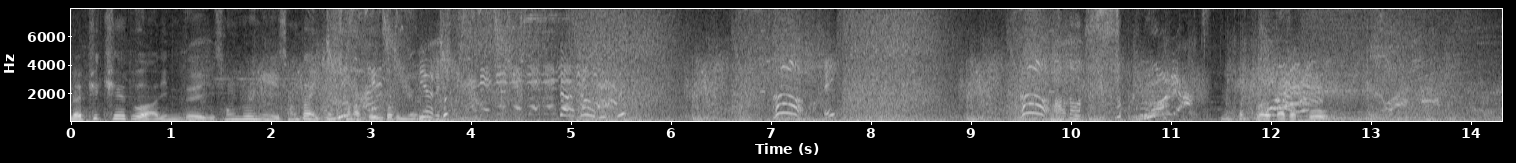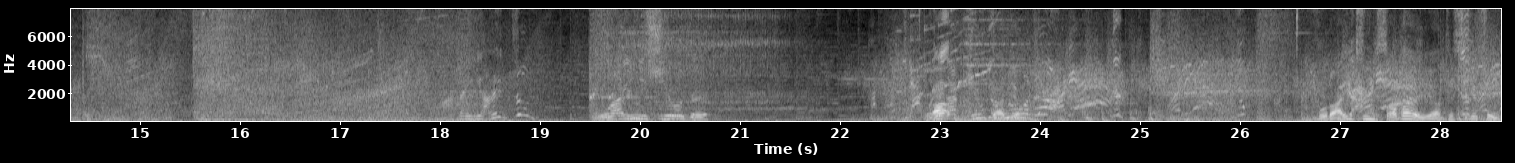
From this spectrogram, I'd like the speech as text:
레피케도 아닌데 이 성능이 상당히 괜찮아 보이거든요. 일단 부활 빠졌고. 나 야래좀終わりにしようぜ 아 아니야. 뭐 라이징 써봐야 얘한테 쓰겠죠 이제.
